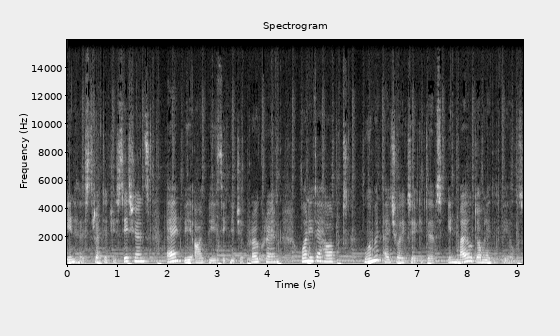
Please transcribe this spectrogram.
In her strategy sessions and VIP signature program, Juanita helps women HR executives in male dominated fields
